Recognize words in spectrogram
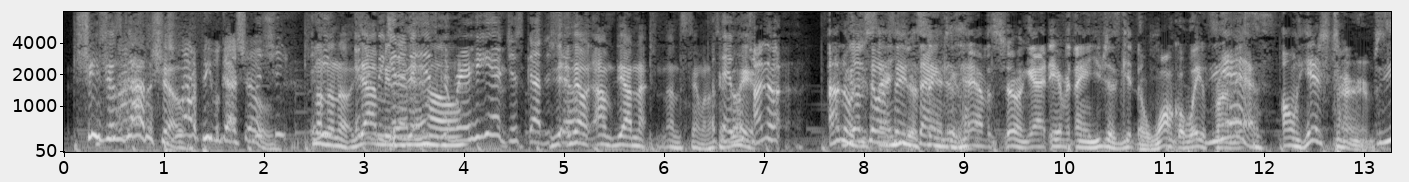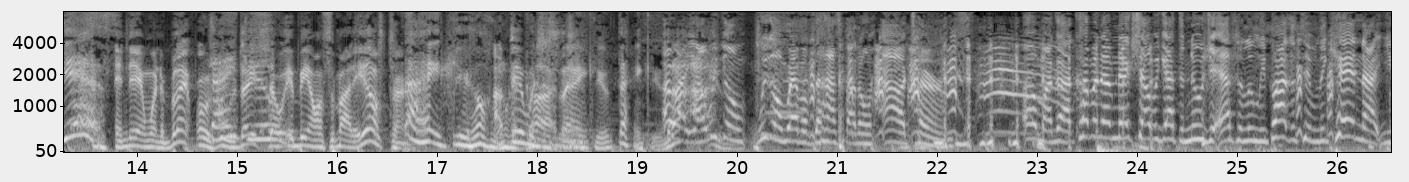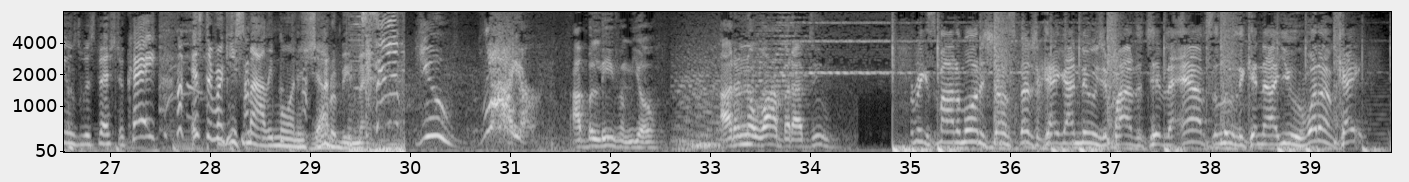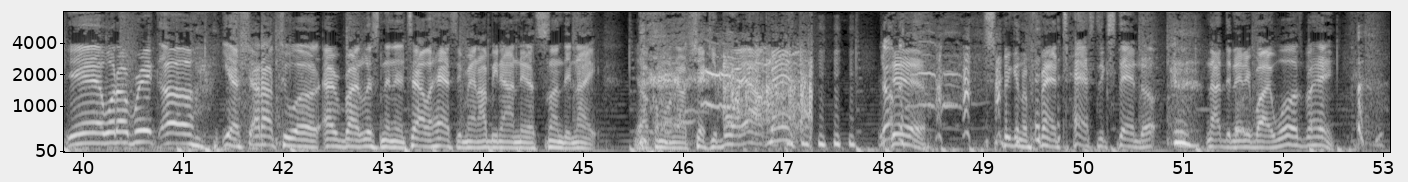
She just got a show. A lot of people got shows. She, No, no, no. In Y'all the miss beginning of his No. career, he had just got a show. Yeah, no, I'm, y'all not understand what I'm Okay, saying. Go ahead. I know. I know You what you're understand what saying. I'm You saying? saying just have a show and got everything. You just get to walk away from Yes. it on his terms. Yes. And then when the black folks Thank lose their show, it be on somebody else's terms. Thank you. Oh, I my feel what God. you're saying. Thank you. Thank you. All right, y'all. We gonna we gonna wrap up the hot spot on our terms. oh my God! Coming up next, y'all, we got the news you absolutely positively cannot use with Special K. It's the Rickey Smiley Morning Show. Want to be mad? You liar! I believe him, yo. I don't know why, but I do. Rickey Smiley Morning Show, Special K got news You're positively absolutely cannot use. What up, K? Yeah, what up, Rick? Uh, yeah, shout out to uh, everybody listening in Tallahassee, man. I'll be down there Sunday night. Y'all come on out, check your boy out, man. yeah. Speaking of fantastic stand up, not that anybody was, but hey.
